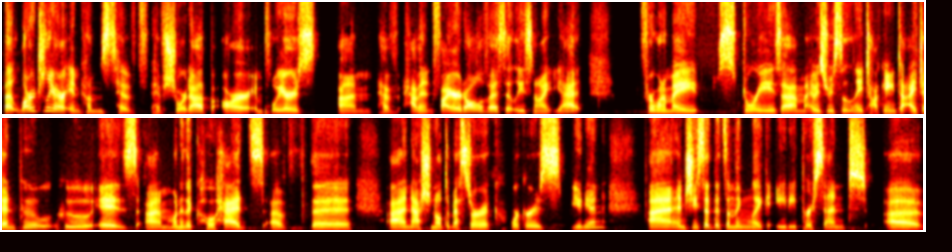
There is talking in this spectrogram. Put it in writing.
but largely our incomes have have shored up our employers um, have haven't fired all of us at least not yet for one of my stories. Um, i was recently talking to Ai-jen Poo who is um, one of the co-heads of the uh, national domestic workers union. Uh, and she said that something like 80% of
